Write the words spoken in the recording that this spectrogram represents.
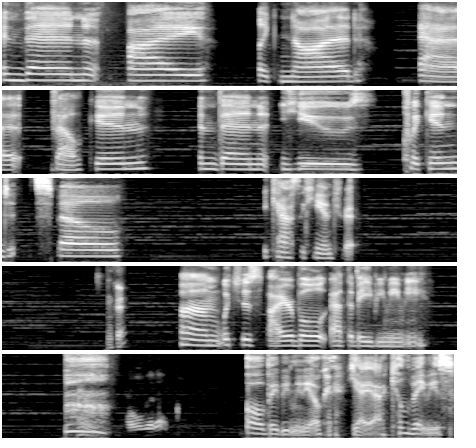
And then I like nod at Valkan and then use quickened spell to cast a cantrip. Okay. Um, which is firebolt at the baby Mimi. Roll it up. oh, baby Mimi. Okay. Yeah, yeah. Kill the babies.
